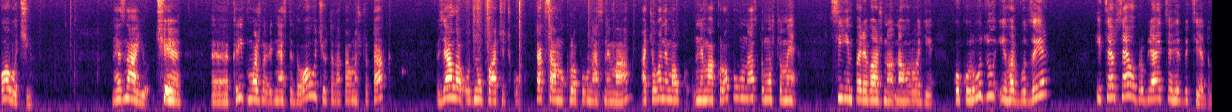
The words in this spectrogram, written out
Овочі. Не знаю, чи е, кріп можна віднести до овочів, та напевно, що так. Взяла одну пачечку. Так само кропу у нас нема. А чого нема, нема кропу у нас? Тому що ми сіємо переважно на городі кукурудзу і гарбузи. І це все обробляється гербіцидом.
